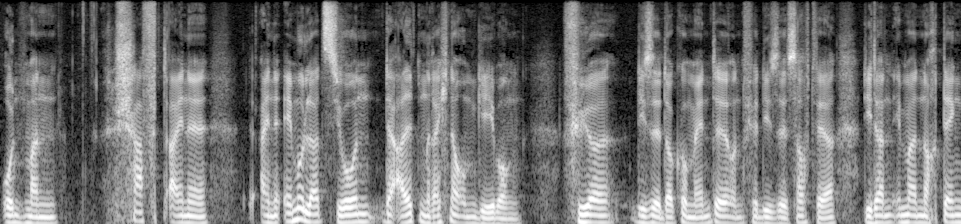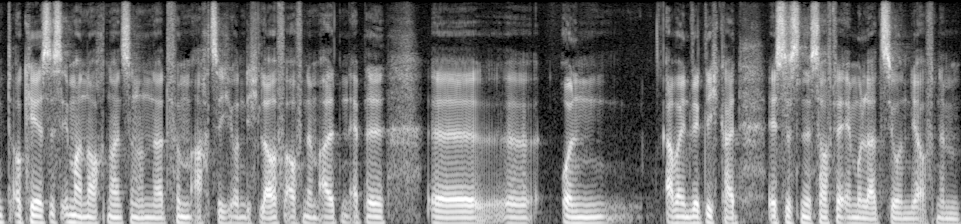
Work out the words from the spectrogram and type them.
und man schafft eine, eine Emulation der alten Rechnerumgebung für diese Dokumente und für diese Software, die dann immer noch denkt, okay, es ist immer noch 1985 und ich laufe auf einem alten Apple äh, äh und aber in Wirklichkeit ist es eine Software-Emulation, die auf einem,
